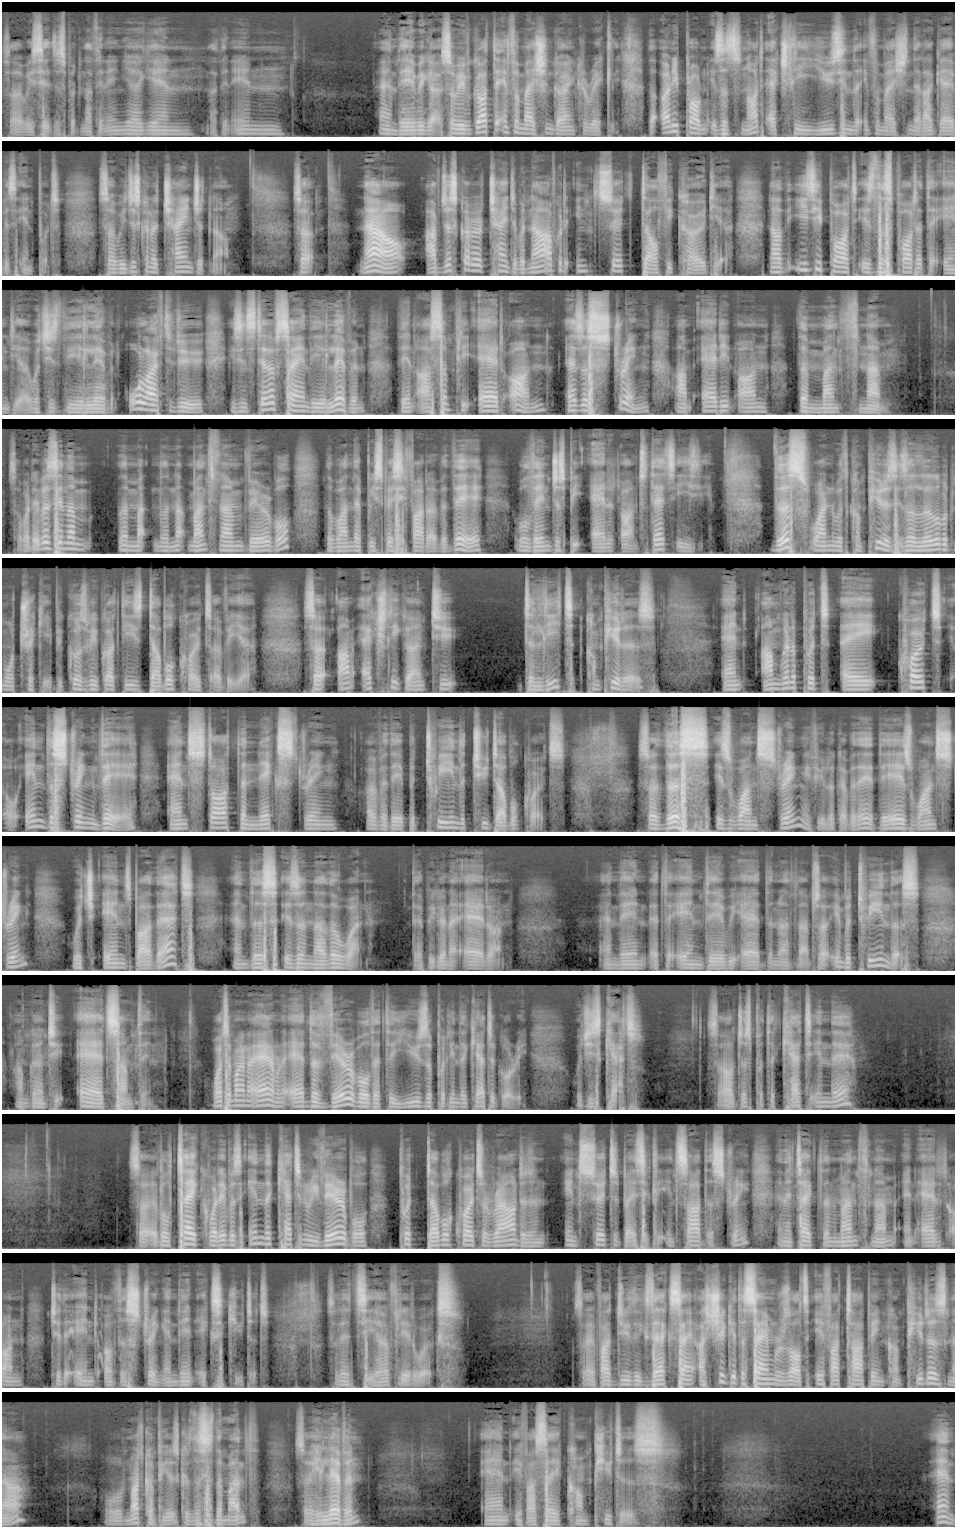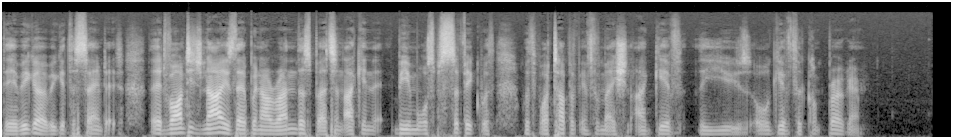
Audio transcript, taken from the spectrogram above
So we said just put nothing in here again, nothing in. And there we go. So we've got the information going correctly. The only problem is it's not actually using the information that I gave as input. So we're just going to change it now. So now I've just got to change it, but now I've got to insert Delphi code here. Now the easy part is this part at the end here, which is the 11. All I have to do is instead of saying the 11, then I simply add on, as a string, I'm adding on the month num. So whatever's in the the, the month num variable, the one that we specified over there, will then just be added on. So that's easy. This one with computers is a little bit more tricky because we've got these double quotes over here. So I'm actually going to delete computers and I'm going to put a quote or end the string there and start the next string over there between the two double quotes. So this is one string. If you look over there, there's one string which ends by that and this is another one that we're going to add on and then at the end there we add the month num. So in between this I'm going to add something. What am I going to add? I'm going to add the variable that the user put in the category which is cat. So I'll just put the cat in there. So it'll take whatever's in the category variable, put double quotes around it and insert it basically inside the string and then take the month num and add it on to the end of the string and then execute it. So let's see, hopefully it works. So if I do the exact same, I should get the same results if I type in computers now, or not computers because this is the month, so 11, and if I say computers, and there we go, we get the same data. The advantage now is that when I run this button, I can be more specific with, with what type of information I give the user or give the program.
